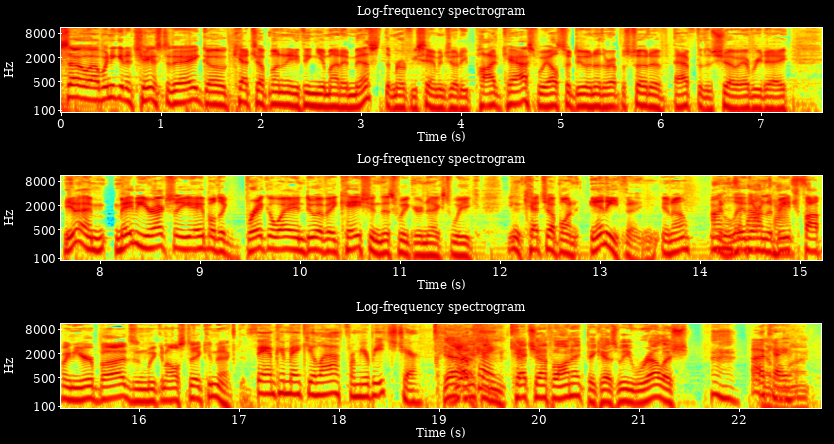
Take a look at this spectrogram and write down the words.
So, uh, when you get a chance today, go catch up on anything you might have missed. The Murphy, Sam, and Jody podcast. We also do another episode of After the Show every day. You know, and maybe you're actually able to break away and do a vacation this week or next week. You can catch up on anything, you know? You On can the lay there on the beach, popping your earbuds, and we can all stay connected. Sam can make you laugh from your beach chair. Yeah, you Okay. can catch up on it because we relish. Okay.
